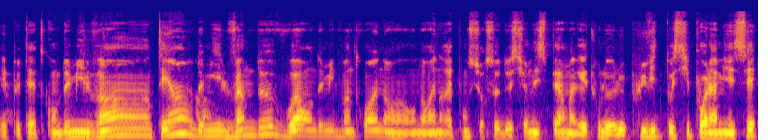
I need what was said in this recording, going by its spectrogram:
Et peut-être qu'en 2021, 2022, voire en 2023, on, aura une réponse sur ce dossier. On espère malgré tout le, plus vite possible pour la MSC.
